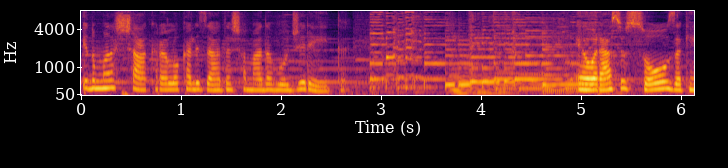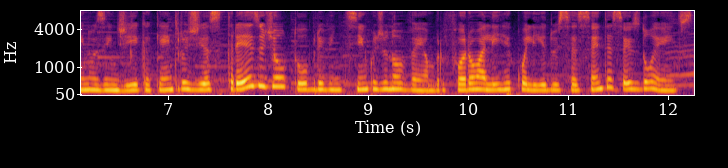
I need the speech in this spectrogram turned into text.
e numa chácara localizada chamada Rua Direita. É Horácio Souza quem nos indica que entre os dias 13 de outubro e 25 de novembro foram ali recolhidos 66 doentes,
